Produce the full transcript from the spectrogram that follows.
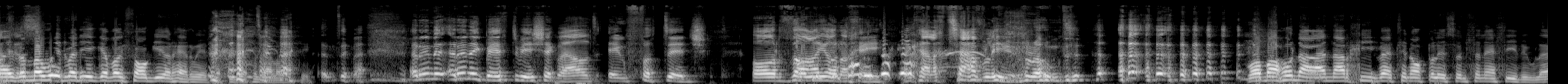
Mae fy mywyd wedi ei gyfoethogi o'r herwydd. Yr unig beth dwi eisiau gweld yw footage o'r ddau o'n chi yn cael eich taflu rownd Wel, mae hwnna yn archifau Tinopolis yn Llanelli rhywle.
